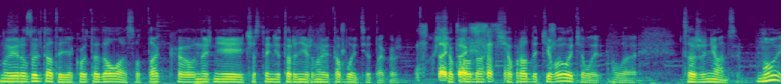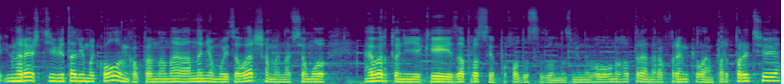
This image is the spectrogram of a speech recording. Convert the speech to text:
Ну і результати, як у Теда Ласо, так в нижній частині турнірної таблиці також. Так, Щоправда, так. щоправда, ті вилетіли, але це вже нюанси. Ну і нарешті Віталій Миколенко, певно, на, на ньому і завершимо. На всьому Евертоні, який запросив по ходу сезону змінив головного тренера Френк Лемперд працює.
